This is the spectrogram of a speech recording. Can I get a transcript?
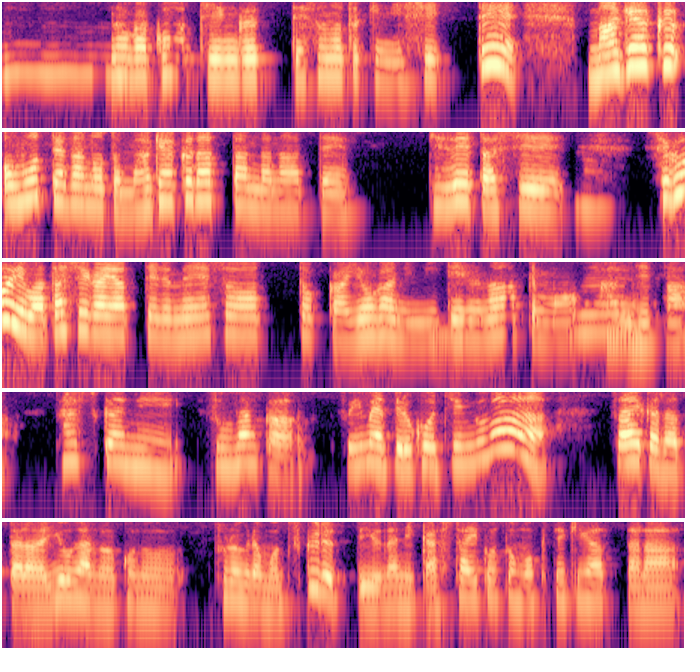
うん。のがコーチングってその時に知って真逆思ってたのと真逆だったんだなって気づいたしすごい私がやってる瞑想とかヨガに似てるなっても感じた。確かに。そうなんかそう今やってるコーチングはさやかだったらヨガのこのプログラムを作るっていう何かしたいこと目的があったら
